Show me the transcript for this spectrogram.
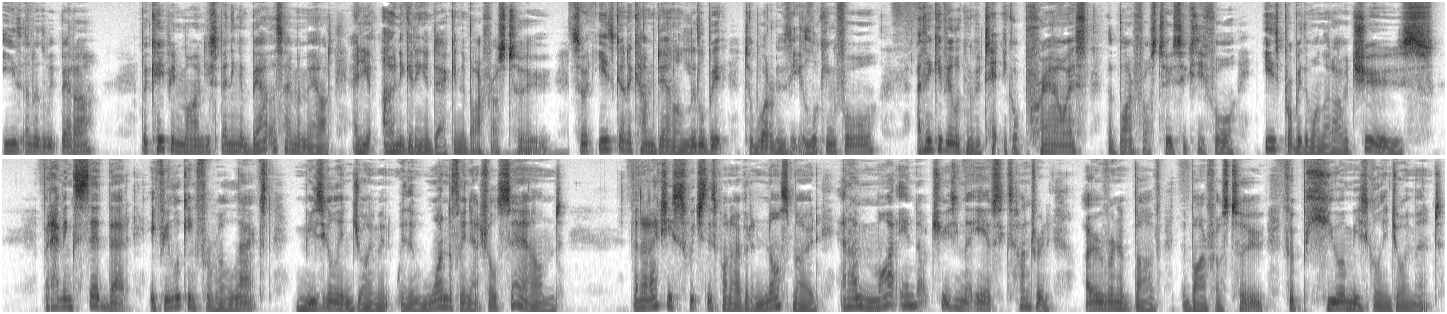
is a little bit better, but keep in mind you're spending about the same amount and you're only getting a DAC in the Bifrost 2. So it is going to come down a little bit to what it is that you're looking for. I think if you're looking for technical prowess, the Bifrost 264 is probably the one that I would choose. But having said that, if you're looking for relaxed musical enjoyment with a wonderfully natural sound, then I'd actually switch this one over to NOS mode and I might end up choosing the EF600 over and above the Bifrost 2 for pure musical enjoyment.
